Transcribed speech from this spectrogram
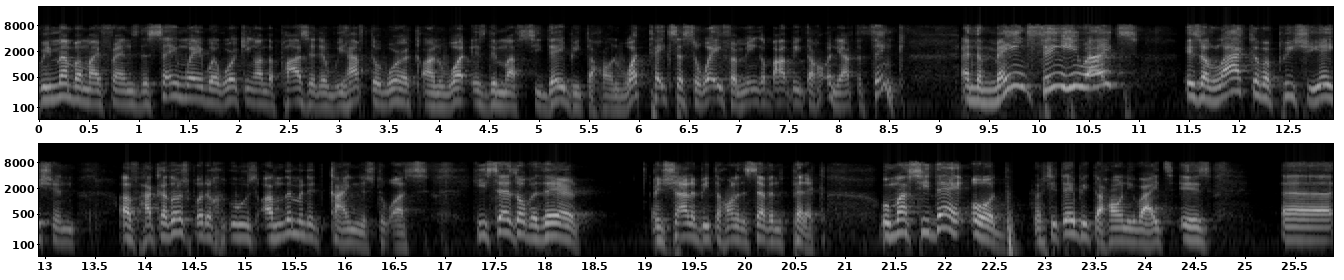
remember, my friends, the same way we're working on the positive, we have to work on what is the mafsidei bitahon. What takes us away from being about bitahon? You have to think. And the main thing he writes is a lack of appreciation of Hakadosh Baruch Hu's unlimited kindness to us. He says over there in Shala Bitahon the seventh Perek, Umafsidei od, Mafsidei Bitahon, writes, is uh,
